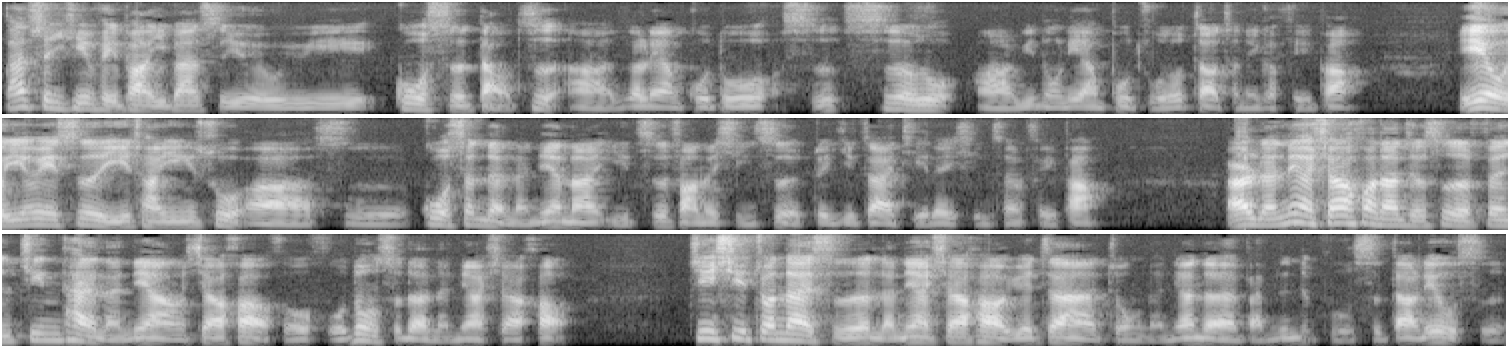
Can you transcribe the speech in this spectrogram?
单纯性肥胖一般是由于过食导致啊热量过多、食摄入啊运动量不足造成的一个肥胖，也有因为是遗传因素啊使过剩的能量呢以脂肪的形式堆积在体内形成肥胖。而能量消耗呢则是分静态能量消耗和活动时的能量消耗。静息状态时，能量消耗约占总能量的百分之五十到六十。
